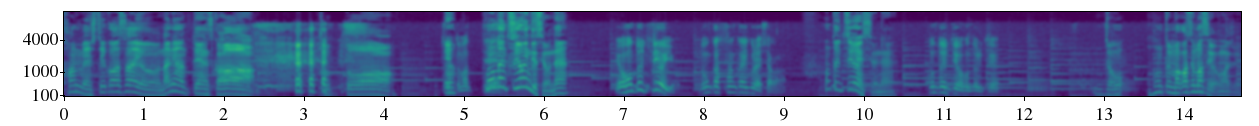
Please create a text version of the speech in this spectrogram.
勘弁してくださいよ。何やってんすか ちょっと。ちょっと待って本当に強いんですよね。いや本当に強いよドンカツ3回ぐらいしたから本当に強いんですよね。本当に強い本当に強いじゃあ、お本当に任せますよ、マジで。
